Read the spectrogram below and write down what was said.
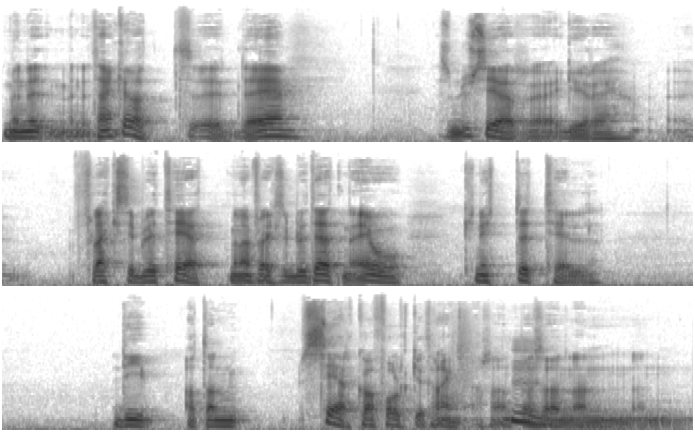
Men jeg, men jeg tenker at eh, det er Som du sier, Giri Gyri. Fleksibilitet. Men den fleksibiliteten er jo knyttet til de, at han ser hva folket trenger. Sant? Mm. Altså, han, han,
